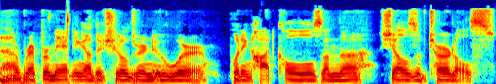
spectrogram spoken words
uh, reprimanding other children who were putting hot coals on the shells of turtles.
